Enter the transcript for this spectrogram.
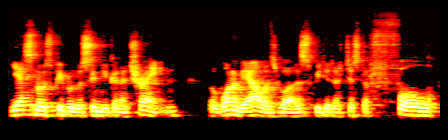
Yes, most people assume you're going to train, but one of the hours was we did a, just a full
